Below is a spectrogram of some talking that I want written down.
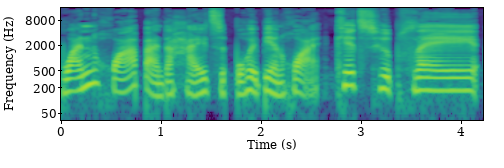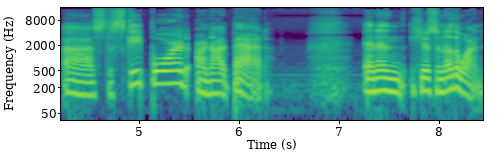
玩滑板的孩子不会变坏. Kids who play uh, the skateboard are not bad. And then here's another one.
